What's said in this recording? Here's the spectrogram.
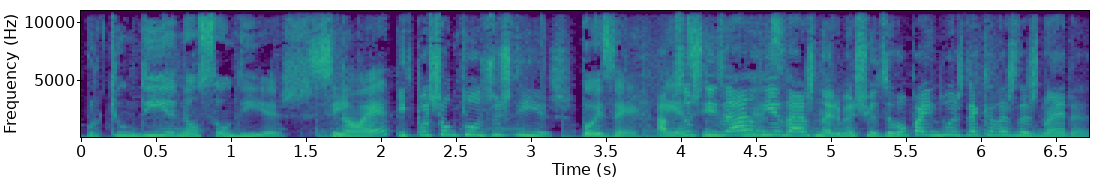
porque um dia não são dias, Sim. não é? E depois são todos os dias. Pois é. Há é pessoas assim que dizem, ah, o dia da asneira, meus filhos, eu vou para em duas décadas da asneira.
